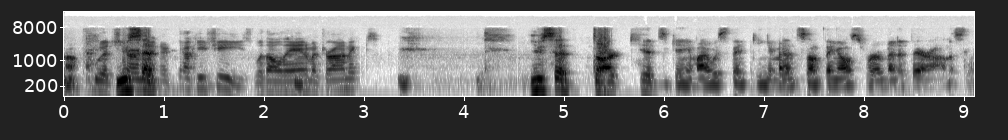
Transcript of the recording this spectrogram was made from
Oh. which You turned said- into Chuck E. Cheese with all the animatronics. You said dark kids game. I was thinking you meant something else for a minute there, honestly,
